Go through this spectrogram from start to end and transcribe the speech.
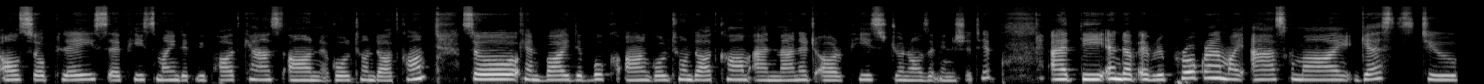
also place a Peace Mindedly podcast on goldtoon.com. So you can buy the book on goldtoon.com and manage our peace journalism initiative. At the end of every program, I ask my guests to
